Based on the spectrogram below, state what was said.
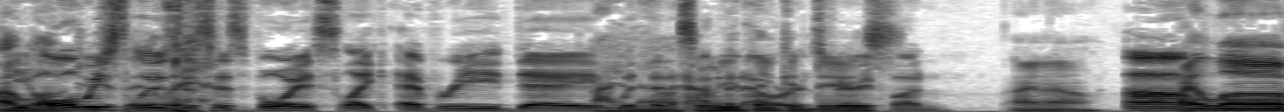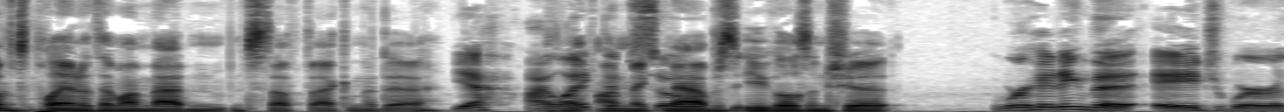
I he always loses his voice like every day I within know. half So what are you an hour. thinking, it's very fun. I know. Um, I loved playing with him on Madden and stuff back in the day. Yeah, I On- liked on him. So McNabb's Eagles and shit. we're hitting the age where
